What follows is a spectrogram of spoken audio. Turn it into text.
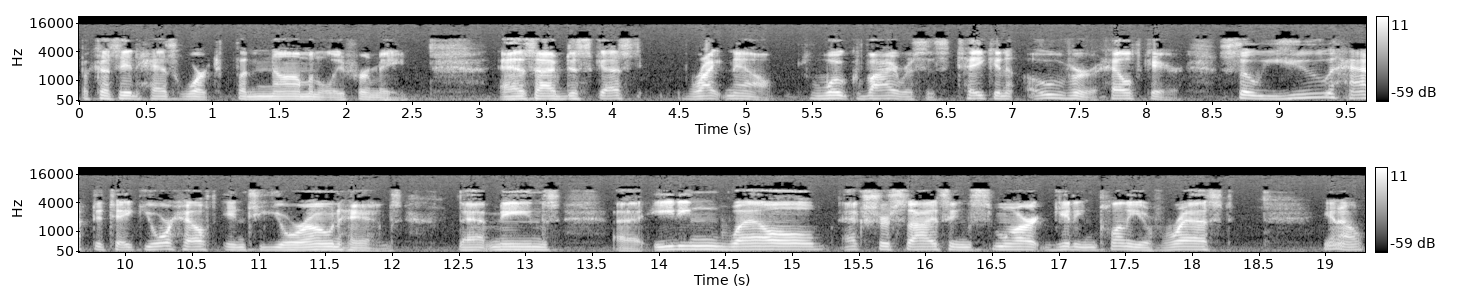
because it has worked phenomenally for me. As I've discussed right now, woke virus has taken over healthcare. So you have to take your health into your own hands. That means uh, eating well, exercising smart, getting plenty of rest. You know,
